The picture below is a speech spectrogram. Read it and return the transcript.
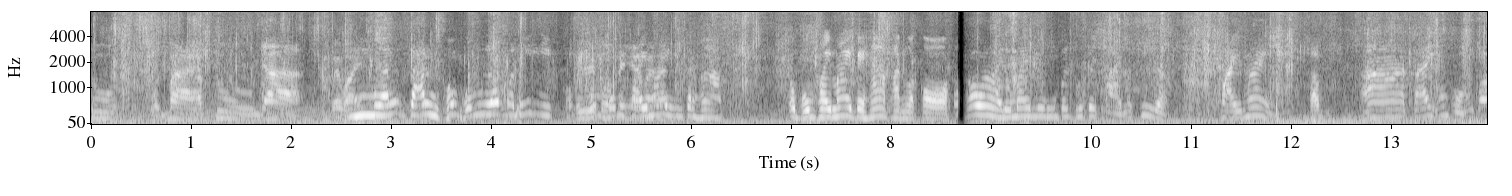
สู้ฝนมาครับสู้หญ้าไม่ไหว เหมือนกันของผมลบกว่านี้อีกของพี่วิโรจน์ผมเป็นไงไฟไหม้บ้างอีกต่างหากก็ผมไฟไหม้ไปห้าพันกว่ากอเพราะว่าไงลุงไหมลุงเป็นผู้ไปถ่ายเมื่อกี้อะไฟไหม้ครับ อ่าไซส์ของผมก็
